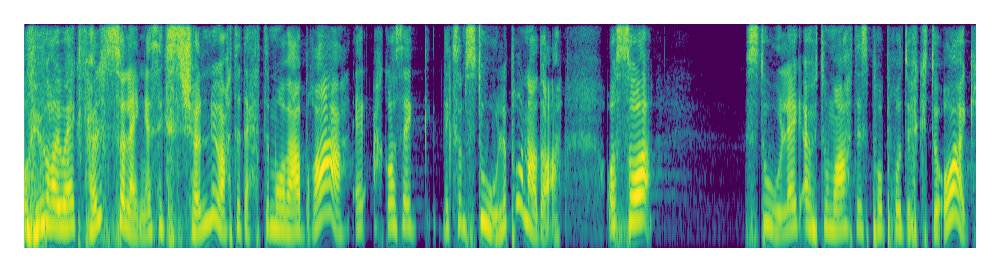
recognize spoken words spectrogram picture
Og hun har jo jeg fulgt så lenge, så jeg skjønner jo at dette må være bra. Jeg, akkurat så jeg liksom stoler på henne da. Og så stoler jeg automatisk på produktet òg.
